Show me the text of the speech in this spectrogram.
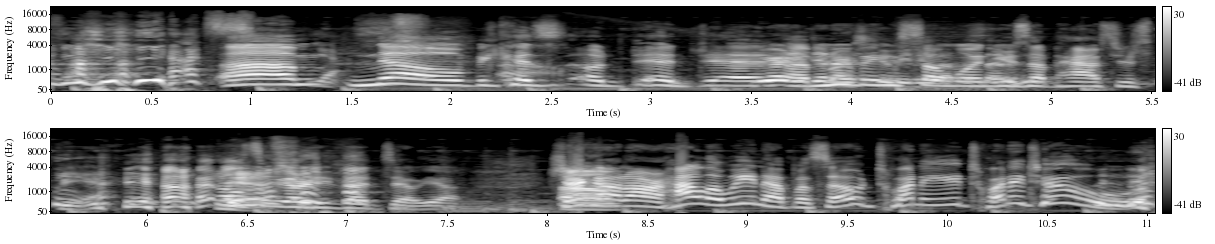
yes. Um, Yes. no, because uh, uh, uh, uh, moving someone episode. use up half your speed. Yeah. Yeah. also, Yeah. we already did that too. Yeah. Check Um, out our Halloween episode 2022.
